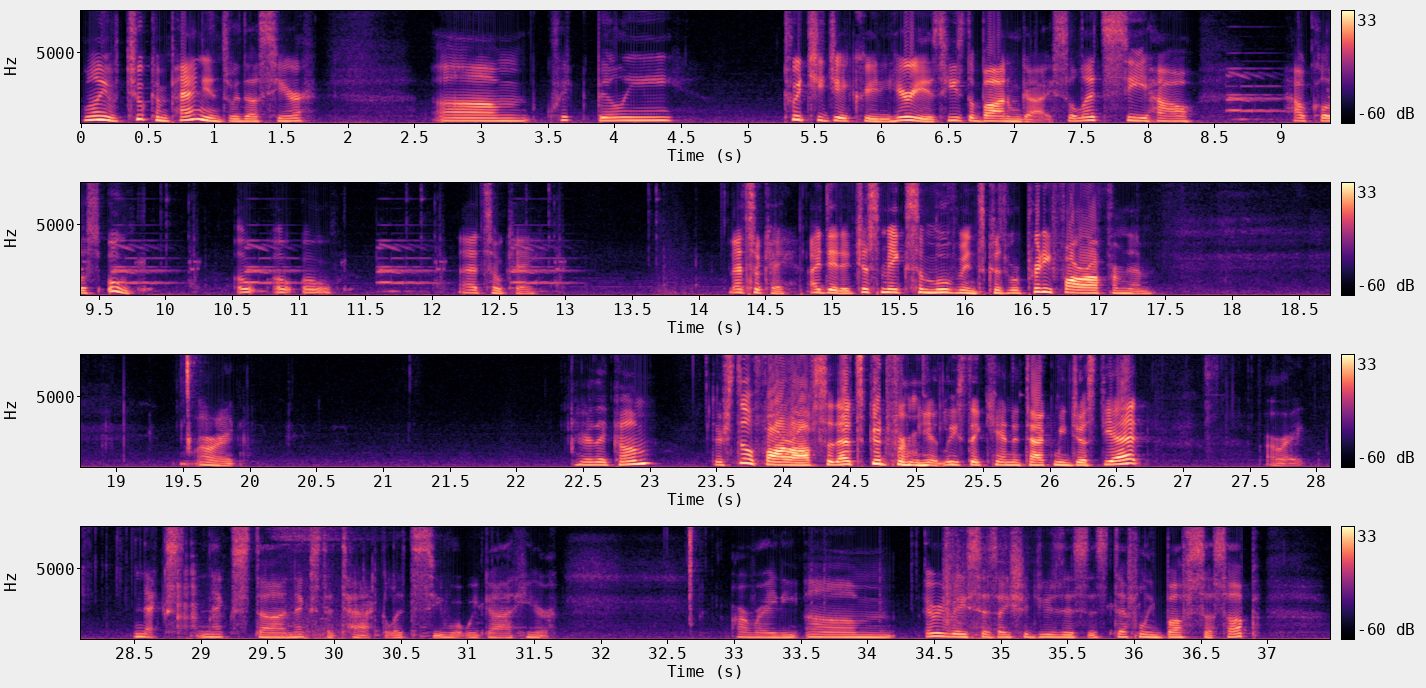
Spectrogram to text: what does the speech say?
We only have two companions with us here. Um. Quick Billy. Twitchy J Creedy. Here he is. He's the bottom guy. So let's see how how close. Oh. Oh. Oh. Oh. That's okay. That's okay. I did it. Just make some movements because we're pretty far off from them. All right. Here they come. They're still far off, so that's good for me. At least they can't attack me just yet. All right. Next, next, uh, next attack. Let's see what we got here. Alrighty. Um, everybody says I should use this. This definitely buffs us up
